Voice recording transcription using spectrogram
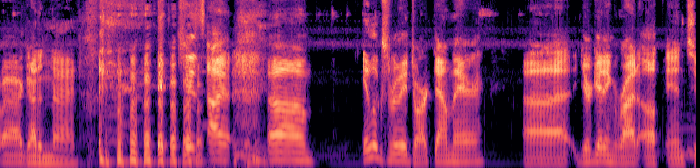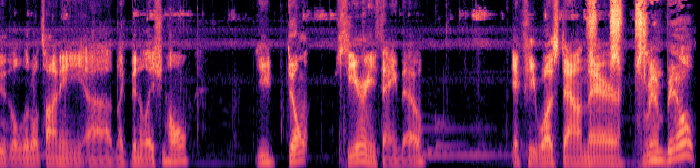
I got a nine. Just, I, um, it looks really dark down there. Uh, you're getting right up into the little tiny uh, like ventilation hole. You don't hear anything though. If he was down there, Slim Bill?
